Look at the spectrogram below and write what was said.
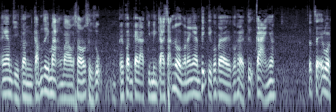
anh em chỉ cần cắm dây mạng vào và sau đó sử dụng cái phần cài đặt thì mình cài sẵn rồi, còn anh em thích thì có về có thể tự cài nhá. Rất dễ luôn.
